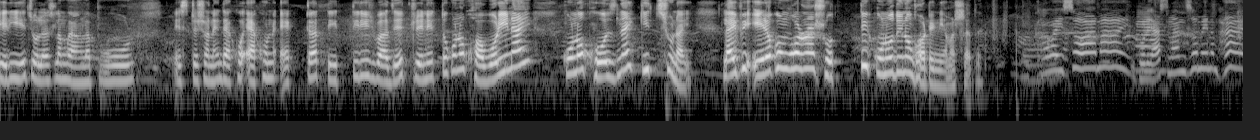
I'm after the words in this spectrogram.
বেরিয়ে চলে আসলাম বাংলাপুর স্টেশনে। দেখো এখন একটা তেত্রিশ বাজে। ট্রেনের তো কোনো খবরই নাই কোনো খোঁজ নাই কিচ্ছু নাই। লাইফে এরকম ঘটনা সত্যি কোনো দিনও ঘটেনি আমার সাথে। খাওয়াইছো আমায় ঘুরে আসমান জমিন ভাই।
